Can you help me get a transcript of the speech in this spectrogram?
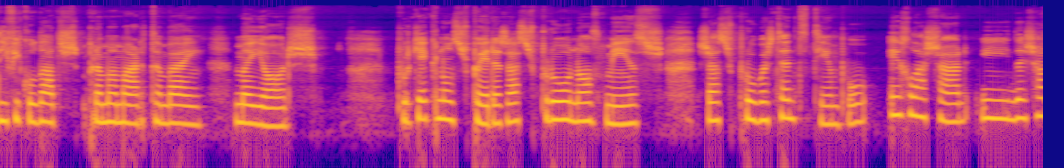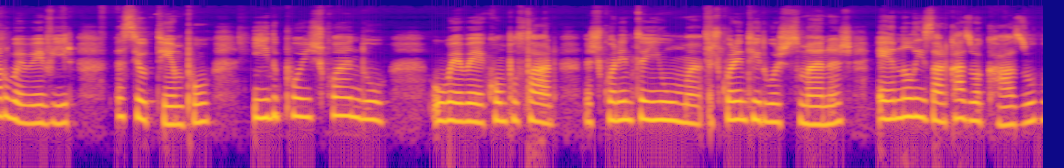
dificuldades para mamar também maiores. Porque é que não se espera? Já se esperou nove meses, já se esperou bastante tempo é relaxar e deixar o bebê vir a seu tempo e depois quando o bebê completar as 41, as 42 semanas, é analisar caso a caso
